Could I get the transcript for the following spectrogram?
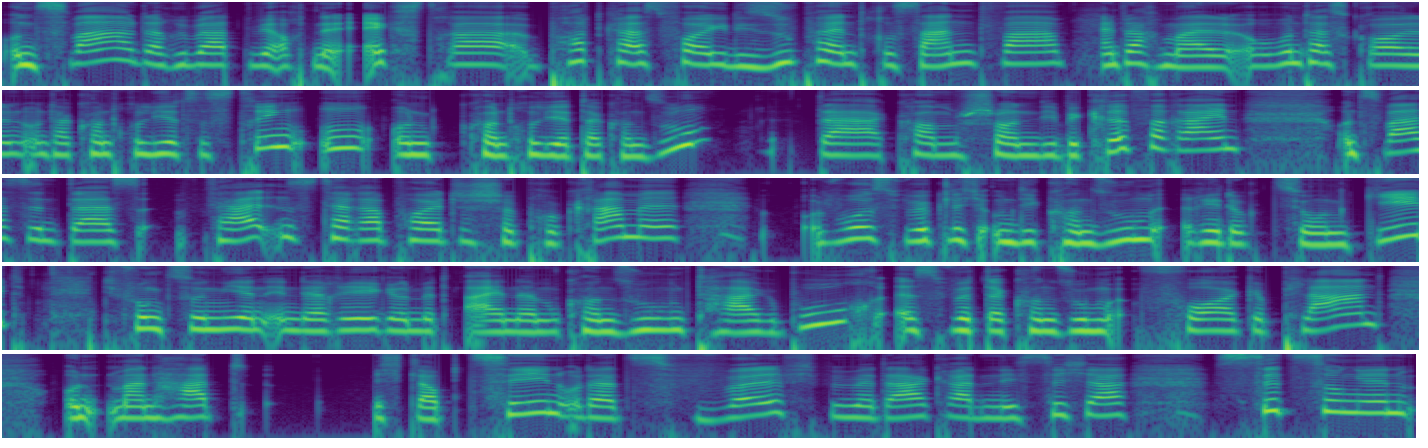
Und zwar, darüber hatten wir auch eine extra Podcast-Folge, die super interessant war. Einfach mal runterscrollen unter kontrolliertes Trinken und kontrollierter Konsum. Da kommen schon die Begriffe rein. Und zwar sind das verhaltenstherapeutische Programme, wo es wirklich um die Konsumreduktion geht. Die funktionieren in der Regel mit einem Konsumtagebuch. Es wird der Konsum vorgeplant und man hat ich glaube, zehn oder zwölf, ich bin mir da gerade nicht sicher, Sitzungen,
